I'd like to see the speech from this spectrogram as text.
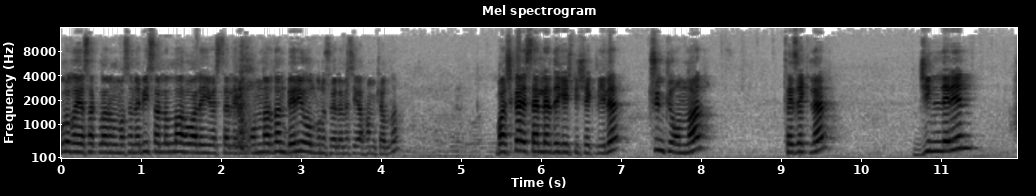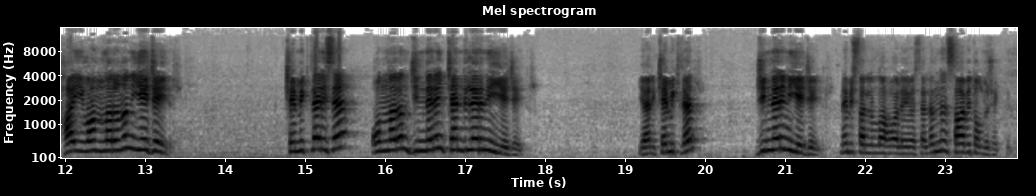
burada yasaklanılması Nebi sallallahu aleyhi ve sellemin onlardan beri olduğunu söylemesi yarhamkallah. Başka eserlerde geçtiği şekliyle çünkü onlar tezekler cinlerin hayvanlarının yiyeceğidir. Kemikler ise onların cinlerin kendilerini yiyeceğidir. Yani kemikler cinlerin yiyeceğidir. Nebi sallallahu aleyhi ve sellem'den sabit olduğu şekilde.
